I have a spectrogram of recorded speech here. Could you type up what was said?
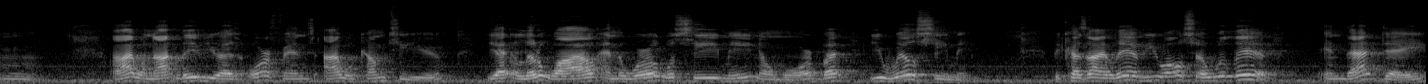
Mm. I will not leave you as orphans, I will come to you. Yet a little while, and the world will see me no more, but you will see me. Because I live, you also will live in that day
